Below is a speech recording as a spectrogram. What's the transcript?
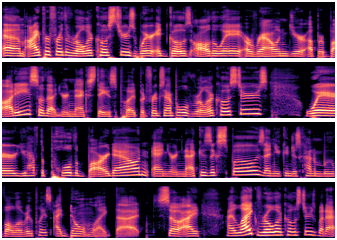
um, I prefer the roller coasters where it goes all the way around your upper body so that your neck stays put. But for example, roller coasters where you have to pull the bar down and your neck is exposed and you can just kind of move all over the place. I don't like that. So I I like roller coasters, but I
